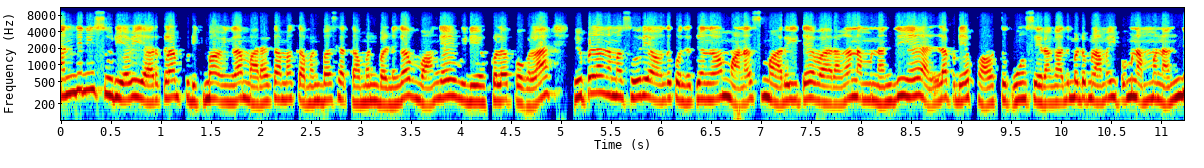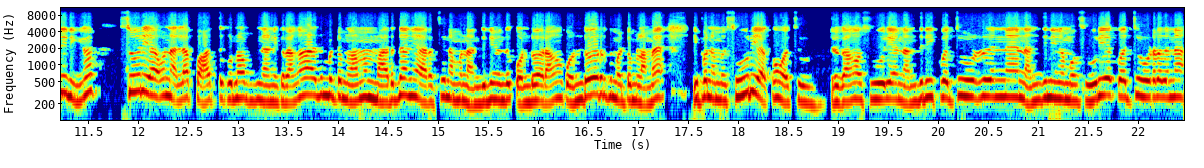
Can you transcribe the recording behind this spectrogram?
நந்தினி சூர்யாவை யாருக்கெல்லாம் பிடிக்குமோ அவங்களாம் மறக்காம கமெண்ட் பாக்ஸ்ல கமெண்ட் பண்ணுங்க. வாங்க வீடியோக்குள்ள போகலாம். இப்பெல்லாம் நம்ம சூர்யா வந்து கொஞ்சம் கொஞ்சமா மனசு மாறிக்கிட்டே வராங்க. நம்ம நந்தினியை நல்லபடியா பார்த்துக்கவும் செய்றாங்க. அது மட்டும் இல்லாம இப்போ நம்ம நந்தினியும் சூர்யாவும் நல்லா பாத்துக்கணும் அப்படின்னு நினைக்கிறாங்க. அது மட்டும் இல்லாம மருதாணி அரைச்சு நம்ம நந்தினி வந்து கொண்டு வராங்க. கொண்டு வரது மட்டும் இல்லாம இப்ப நம்ம சூர்யாக்கும் வச்சு விட்டு இருக்காங்க சூர்யா நந்தினிக்கு வச்சு விடுறது என்ன? நந்தினி நம்ம சூர்யாக்கு வச்சு விடுறது என்ன?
